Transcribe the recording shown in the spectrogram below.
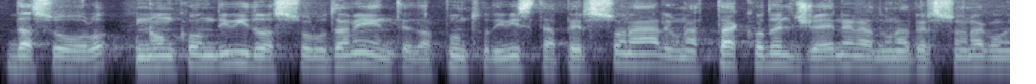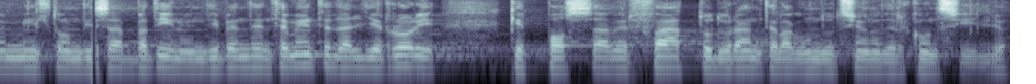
da solo. Non condivido assolutamente dal punto di vista personale un attacco del genere ad una persona come Milton Di Sabatino, indipendentemente dagli errori che possa aver fatto durante la conduzione del Consiglio.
